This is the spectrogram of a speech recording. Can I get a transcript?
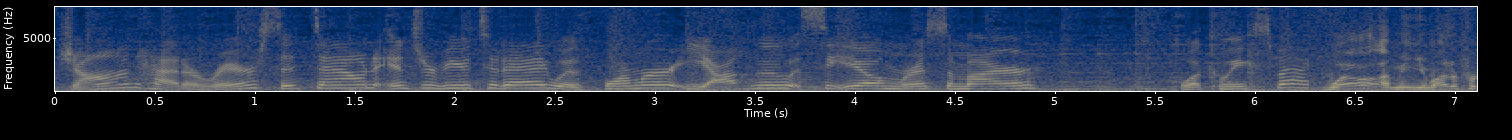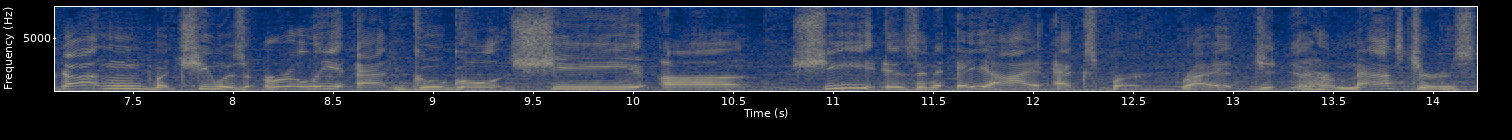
Jon had a rare sit down interview today with former Yahoo CEO Marissa Mayer. What can we expect? Well, I mean, you might have forgotten, but she was early at Google. She uh, she is an AI expert, right? Her master's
